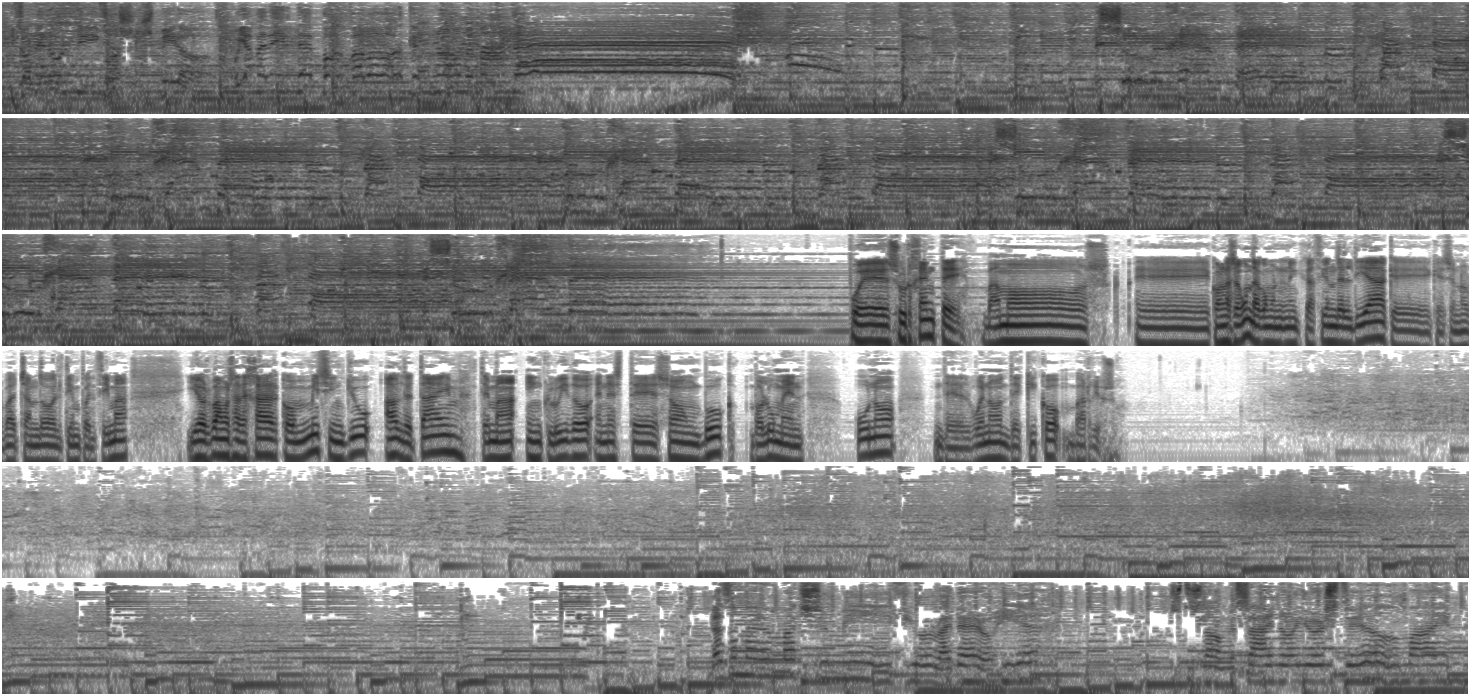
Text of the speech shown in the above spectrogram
Y con el último suspiro voy a pedirte por favor que no me mates. Pues urgente, vamos eh, con la segunda comunicación del día que, se nos va echando el tiempo encima y os vamos a dejar con Missing You All the Time, tema incluido en este Songbook volumen 1 del bueno de Kiko Barrioso. Doesn't matter much to me if you're right there or here. Just as long as I know you're still mine.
